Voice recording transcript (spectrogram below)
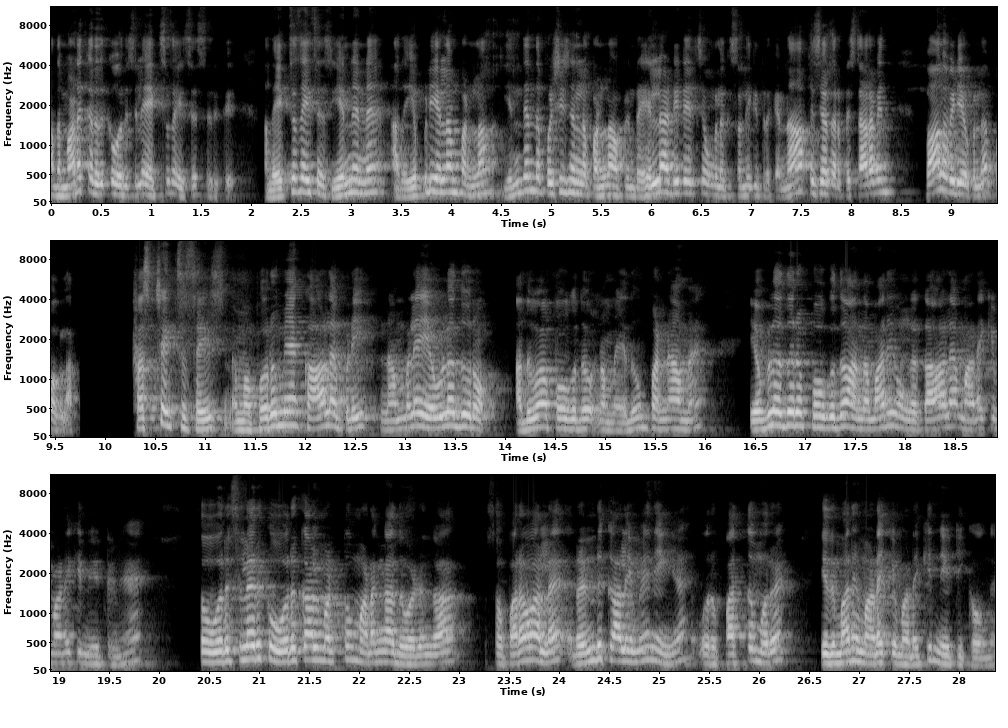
அதை மடக்கிறதுக்கு ஒரு சில எக்ஸசைசஸ் இருக்கு. அந்த எக்ஸசைசஸ் என்னென்ன அதை எப்படி எல்லாம் பண்ணலாம் எந்தெந்த பொசிஷனில் பண்ணலாம் அப்படின்ற எல்லா டீட்டெயில்ஸும் உங்களுக்கு சொல்லிக்கிட்டு இருக்கேன். நான் பிசியோதெரபிஸ்ட் அரவிந்த். வாங்க வீடியோக்குள்ளே போகலாம். ஃபர்ஸ்ட் எக்ஸசைஸ் நம்ம பொறுமையாக காலை அப்படி நம்மளே எவ்வளோ தூரம் அதுவாக போகுதோ நம்ம எதுவும் பண்ணாமல் எவ்வளோ தூரம் போகுதோ அந்த மாதிரி உங்கள் காலை மடக்கி மடக்கி நீட்டுங்க. ஸோ ஒரு சிலருக்கு ஒரு கால் மட்டும் மடங்காது ஒழுங்கா. ஸோ பரவாயில்ல. ரெண்டு காலையுமே நீங்கள் ஒரு பத்து முறை இது மாதிரி மடக்கி மடக்கி நீட்டிக்கோங்க.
